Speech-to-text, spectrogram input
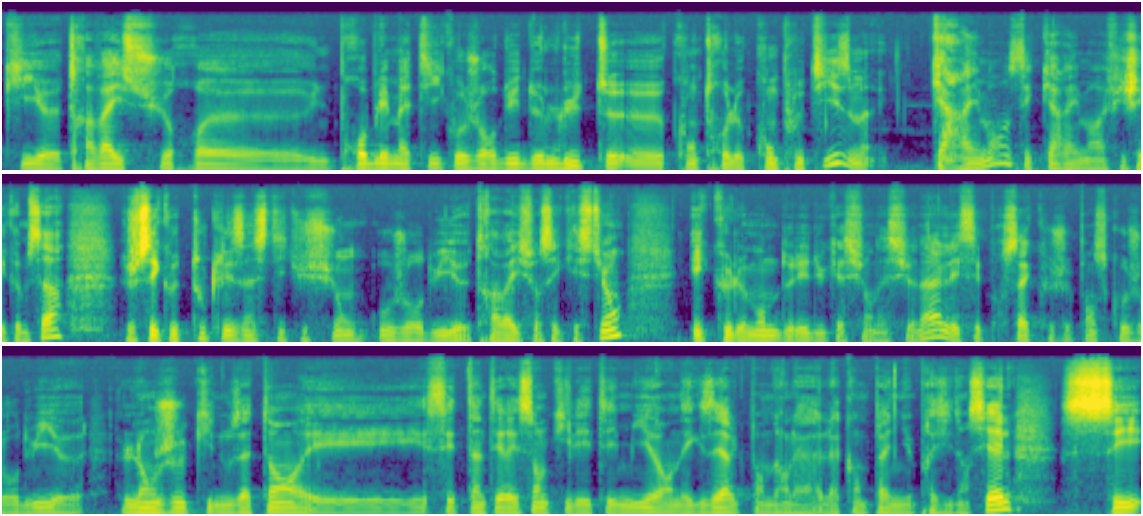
qui travaille sur une problématique aujourd'hui de lutte contre le complotisme carrément, c'est carrément affiché comme ça. Je sais que toutes les institutions aujourd'hui travaillent sur ces questions et que le monde de l'éducation nationale, et c'est pour ça que je pense qu'aujourd'hui l'enjeu qui nous attend, et c'est intéressant qu'il ait été mis en exergue pendant la, campagne présidentielle, c'est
